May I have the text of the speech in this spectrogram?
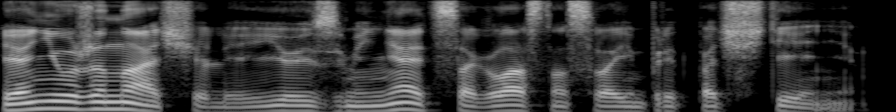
и они уже начали ее изменять согласно своим предпочтениям.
